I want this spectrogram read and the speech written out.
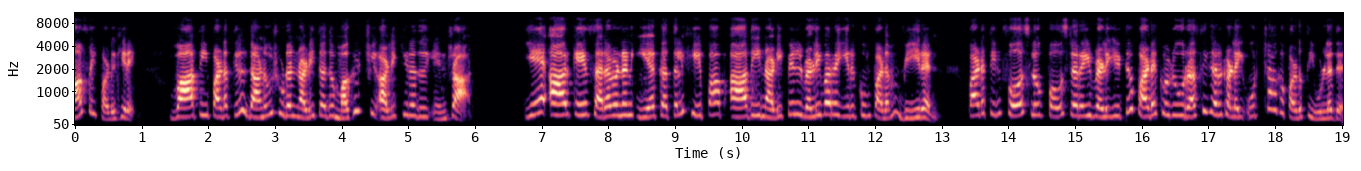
ஆசைப்படுகிறேன். வாதி படத்தில் தனுஷுடன் நடித்தது மகிழ்ச்சி அளிக்கிறது என்றார். ஏ. ஆர். கே. சரவணன் இயக்கத்தில் ஹிப்ஹாப் ஆதி நடிப்பில் வெளிவர இருக்கும் படம் வீரன். படத்தின் ஃபர்ஸ்ட் லுக் போஸ்டரை வெளியிட்டு படக்குழு ரசிகர்களை உற்சாகப்படுத்தியுள்ளது.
